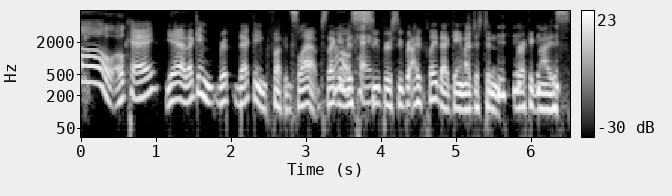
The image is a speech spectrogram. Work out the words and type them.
Oh, okay. Yeah, that game rip that game fucking slaps. That game Oh, is okay. super super. I've played that game. I just didn't recognize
